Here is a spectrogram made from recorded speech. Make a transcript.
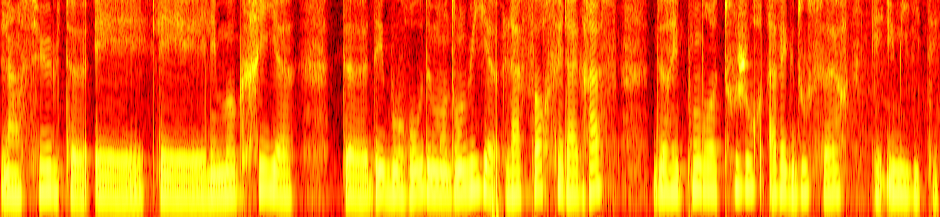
l'insulte et les, les moqueries de, des bourreaux, demandons-lui la force et la grâce de répondre toujours avec douceur et humilité.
